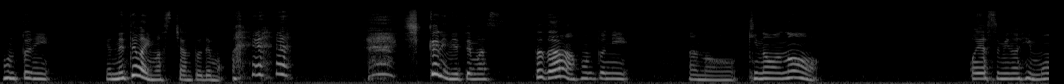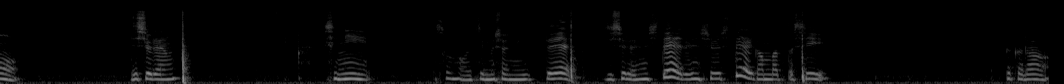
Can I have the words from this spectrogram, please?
本当に寝てはいます。ちゃんとでも。しっかり寝てます。ただ本当にあの昨日のお休みの日も自主練しにその事務所に行って自主練して練習して頑張ったしだから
